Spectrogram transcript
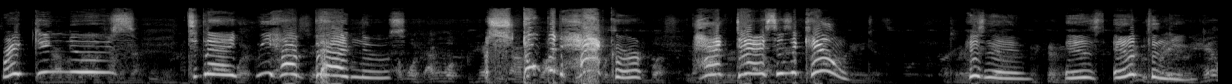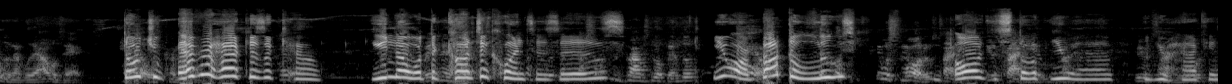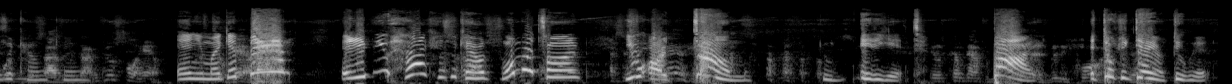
Breaking news! Today we have bad news. A stupid hacker hacked Darius's account. His name is Anthony. Don't you ever hack his account. You know what the consequences is. You are about to lose all the stuff you have if you hack his account. And you might get banned. And you hack his account one more time, you are dumb. You idiot. Bye. And don't you dare do it.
